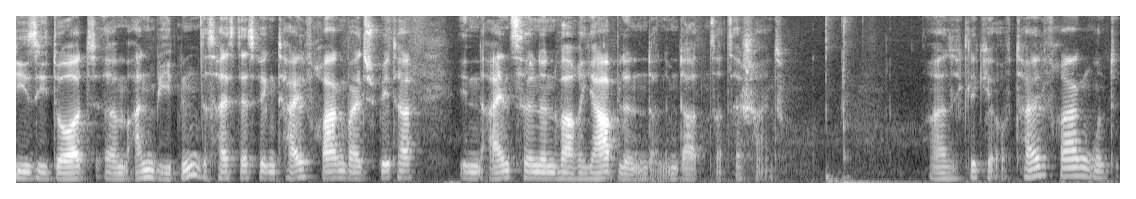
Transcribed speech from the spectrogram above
die Sie dort ähm, anbieten. Das heißt deswegen Teilfragen, weil es später in einzelnen Variablen dann im Datensatz erscheint. Also ich klicke hier auf Teilfragen und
